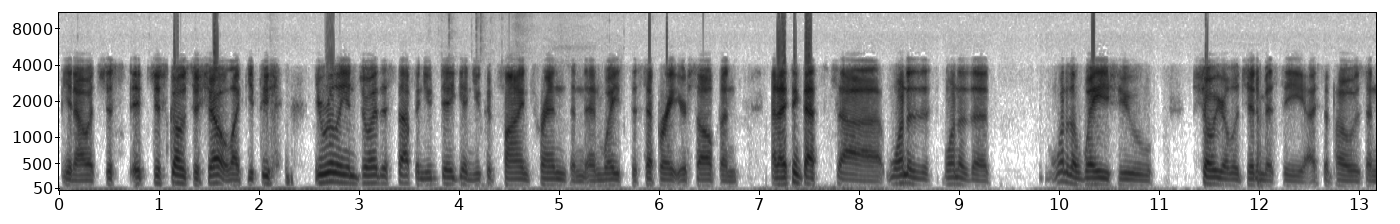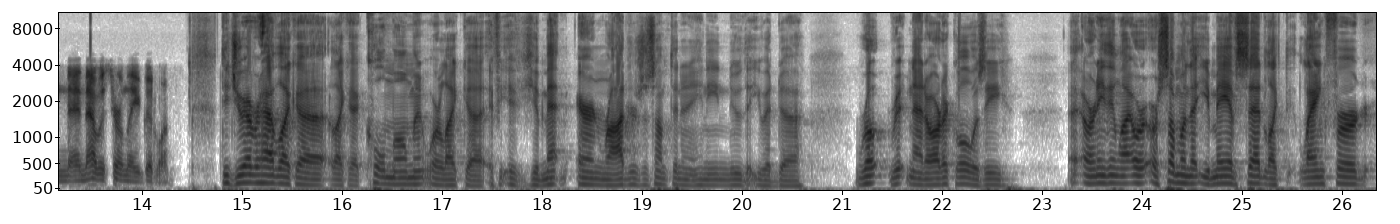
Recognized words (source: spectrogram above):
you know it's just it just goes to show like if you you really enjoy this stuff and you dig in, you could find trends and, and ways to separate yourself and and I think that's uh, one of the one of the one of the ways you show your legitimacy, I suppose, and and that was certainly a good one. Did you ever have like a like a cool moment where like uh, if if you met Aaron Rodgers or something and he knew that you had uh, wrote written that article, was he or anything like or, or someone that you may have said like Langford,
